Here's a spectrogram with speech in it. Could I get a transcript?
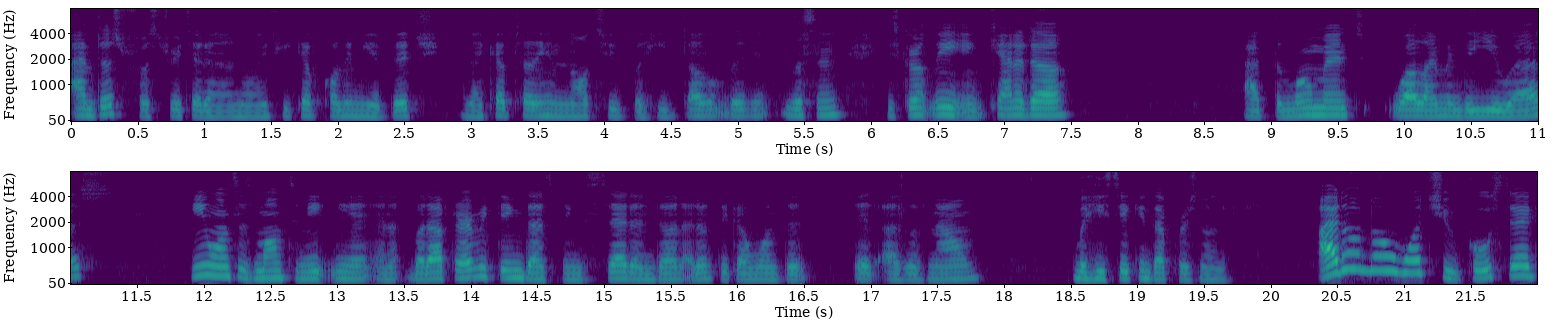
I'm just frustrated and annoyed. He kept calling me a bitch, and I kept telling him not to, but he doesn't listen. He's currently in Canada at the moment while I'm in the US. He wants his mom to meet me, and but after everything that's been said and done, I don't think I want this it as of now. But he's taking that personally. I don't know what you posted.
